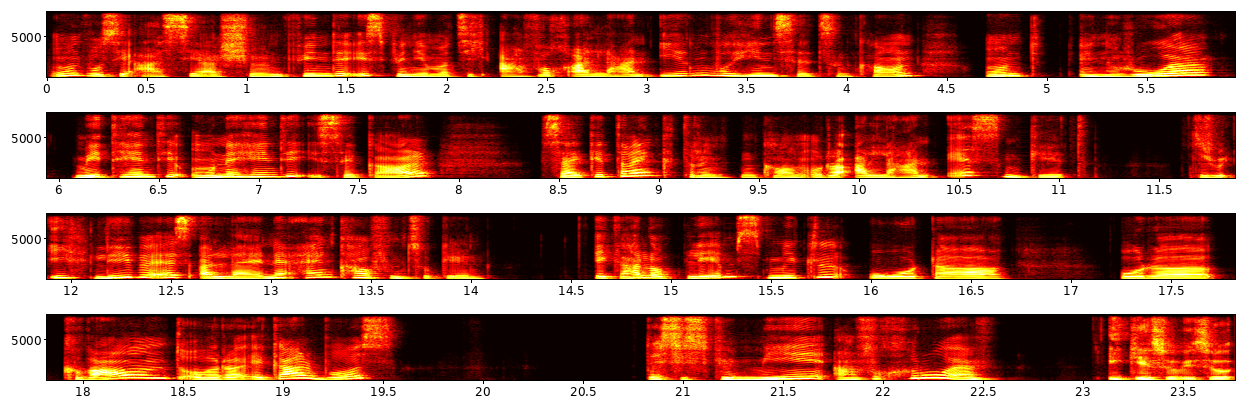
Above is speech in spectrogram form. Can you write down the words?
Und was ich auch sehr schön finde, ist, wenn jemand sich einfach allein irgendwo hinsetzen kann und in Ruhe mit Handy, ohne Handy, ist egal, sein Getränk trinken kann oder allein essen geht. Ich liebe es, alleine einkaufen zu gehen. Egal ob Lebensmittel oder oder Qualm oder egal was. Das ist für mich einfach Ruhe. Ich gehe sowieso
